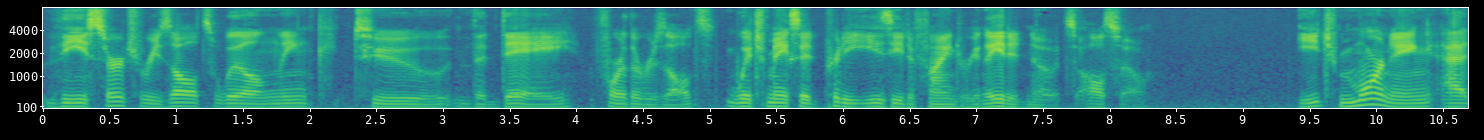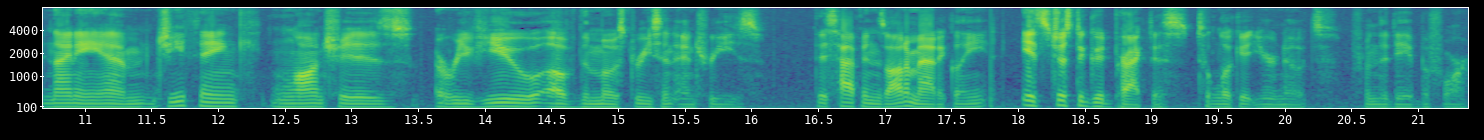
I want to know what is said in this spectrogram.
The search results will link to the day for the results, which makes it pretty easy to find related notes also. Each morning at 9 a.m., Gthnk launches a review of the most recent entries. This happens automatically. It's just a good practice to look at your notes from the day before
